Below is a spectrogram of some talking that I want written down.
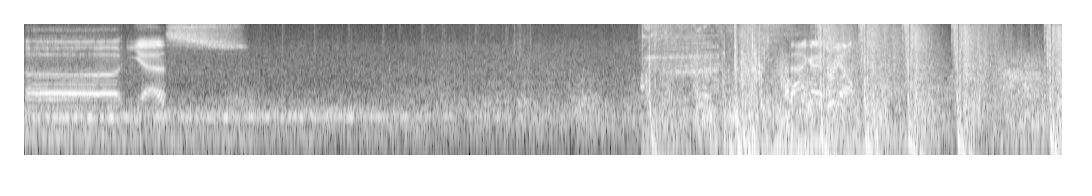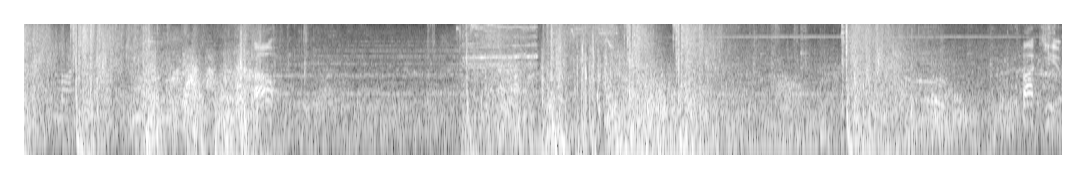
Uh, yes. That guy's real. Oh. Fuck you.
